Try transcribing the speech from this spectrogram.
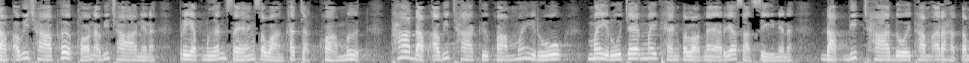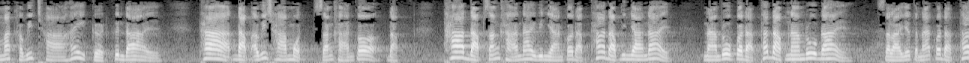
ดับอวิชชาเพิกถอนอวิชชาเนี่ยนะเปรียบเหมือนแสงสว่างขจัดความมืด ถ้าดับอวิชชาคือความไม่รู้ ไม่รู้แจ้งไม่แทงตลอดในอริยสัจสี่เนี่ยนะดับวิชาโดยทำอรหัตตมัคควิชาให้เกิดขึ้นได้ ถ้าดับอวิชชาหมด สังขารก็ดับ ถ้าดับสังขารได้วิญญาณก็ดับ ถ้าดับวิญญาณได้ นามรูปก็ดับ ถ้าดับนามรูปได้ สลายตนะก็ดับ ถ้า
